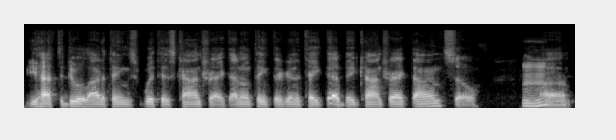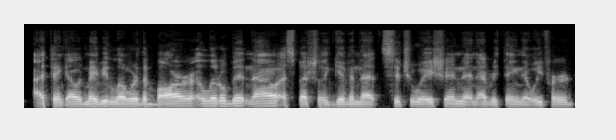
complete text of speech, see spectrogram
you have to do a lot of things with his contract. I don't think they're going to take that big contract on. So mm-hmm. uh, I think I would maybe lower the bar a little bit now, especially given that situation and everything that we've heard,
